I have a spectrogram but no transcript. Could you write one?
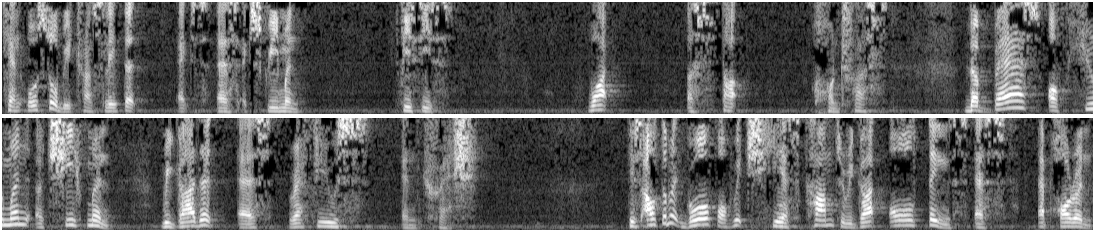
can also be translated as, as excrement, feces. What a stark contrast. The best of human achievement regarded as refuse and trash. His ultimate goal for which he has come to regard all things as abhorrent,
